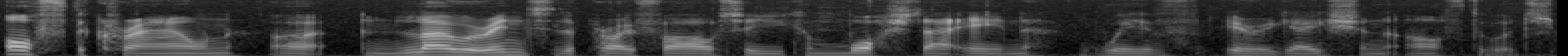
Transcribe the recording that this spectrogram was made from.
off the crown uh, and lower into the profile so you can wash that in with irrigation afterwards.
